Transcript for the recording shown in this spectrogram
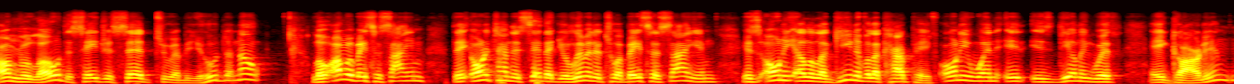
Amrulo, the sages said to Rabbi Yehuda, no. Lo Amru Beis Hasayim, the only time they said that you're limited to a Beis Hasayim is only El Lagina Karpef, only when it is dealing with a garden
